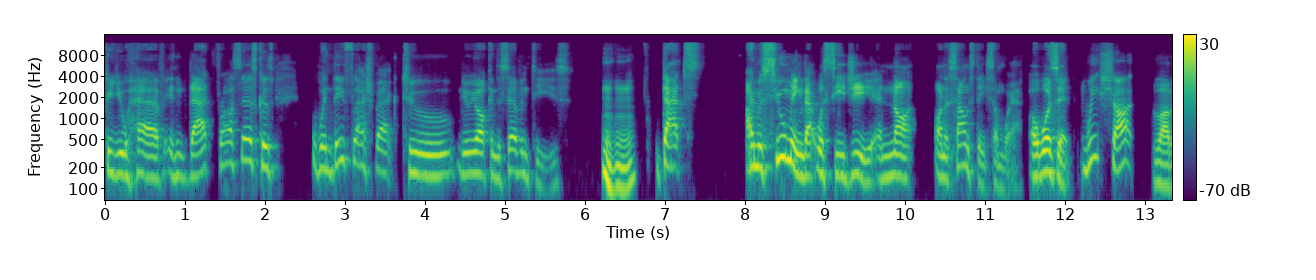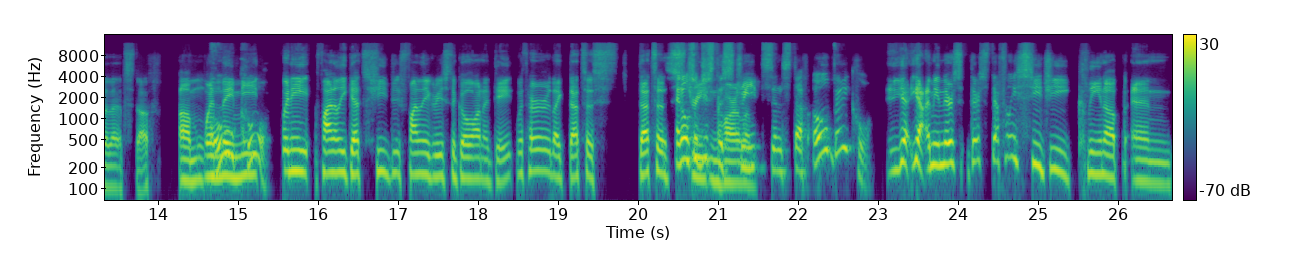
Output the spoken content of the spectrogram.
do you have in that process? Because when they flash back to New York in the 70s, mm-hmm. that's I'm assuming that was CG and not on a soundstage somewhere, or was it? We shot a lot of that stuff. Um, when oh, they meet, cool. when he finally gets, she finally agrees to go on a date with her. Like that's a that's a and also just the Harlem. streets and stuff. Oh, very cool. Yeah, yeah. I mean, there's there's definitely CG cleanup and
